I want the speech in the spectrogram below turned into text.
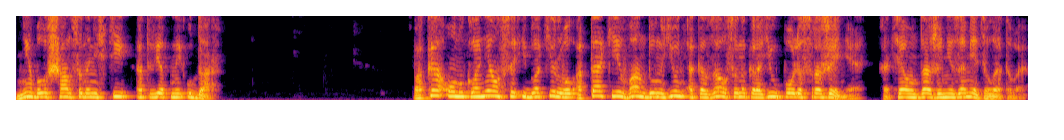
не было шанса нанести ответный удар. Пока он уклонялся и блокировал атаки, Ван Дун Юнь оказался на краю поля сражения хотя он даже не заметил этого.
